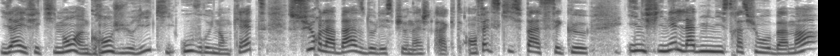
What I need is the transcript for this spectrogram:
il y a effectivement un grand jury qui ouvre une enquête sur la base de l'espionnage Act. En fait, ce qui se passe, c'est que, in fine, l'administration Obama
